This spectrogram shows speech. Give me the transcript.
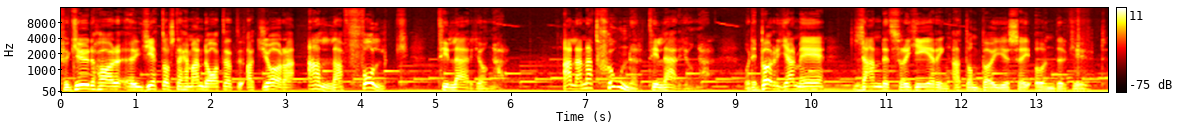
För Gud har eh, gett oss det här mandatet att göra alla folk till lärjungar. Alla nationer till lärjungar. Och det börjar med landets regering, att de böjer sig under Gud.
